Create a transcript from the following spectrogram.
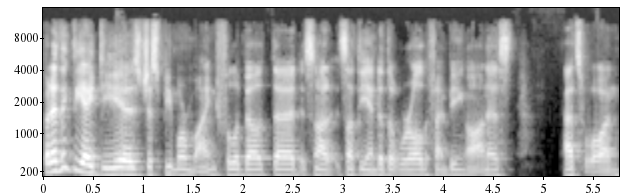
But I think the idea is just be more mindful about that. It's not it's not the end of the world if I'm being honest. That's one.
